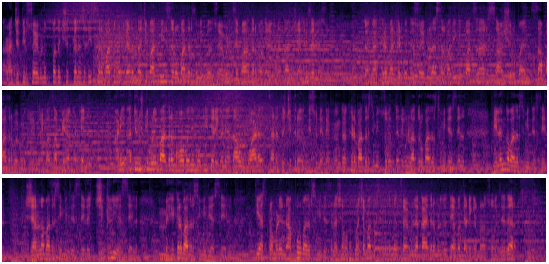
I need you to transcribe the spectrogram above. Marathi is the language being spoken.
राज्यातील सोयाबीन उत्पादक शेतकऱ्यांसाठी सर्वात मोठी आनंदाची बातमी सर्व बाजार समितीमध्ये सोयाबीनचे बाजार भाव आता जाहीर झाले असून गंगाखेड मार्केटमध्ये सोयाबीनला सर्वाधिक पाच हजार सहाशे रुपयांचा बाजारभाव मिळतोय. खरीपाचा पेरा घटल्याने आणि अतिवृष्टीमुळे बाजारभावामध्ये मोठी त्या ठिकाणी आता वाढ झाल्याचं चित्र दिसून येत आहे गंगाखेड बाजार समितीसोबत त्या ठिकाणी लातूर बाजार समिती असेल निलंगा बाजार समिती असेल जालना बाजार समिती असेल चिखली असेल मेहकर बाजार समिती असेल त्याचप्रमाणे नागपूर बाजार समिती असेल अशा महत्त्वाच्या बाजार समितीमध्ये सोयाबीनला काय दर मिळतो ते आपण त्या ठिकाणी मला सोबत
